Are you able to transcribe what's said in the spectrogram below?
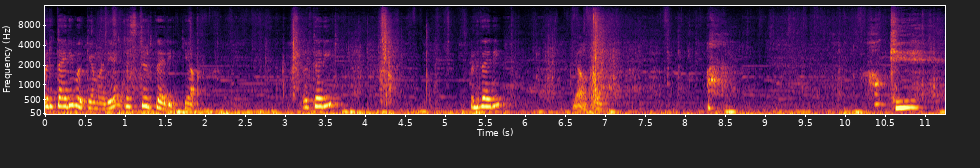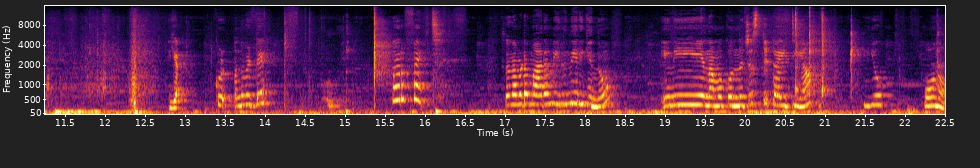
ഒരു തരി വെക്കാൻ മതിയെ ജസ്റ്റ് ഒരു തരി. യാ. ഒരു തരി. ഒരു തരി. Yeah okay okay yeah. ഒന്ന് വിട്ടേ. പെർഫെക്റ്റ് സോ നമ്മുടെ മരം ഇരുന്നിരിക്കുന്നു. ഇനി നമുക്കൊന്ന് ജസ്റ്റ് ടൈറ്റ് ചെയ്യാം. അയ്യോ പോന്നോ?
